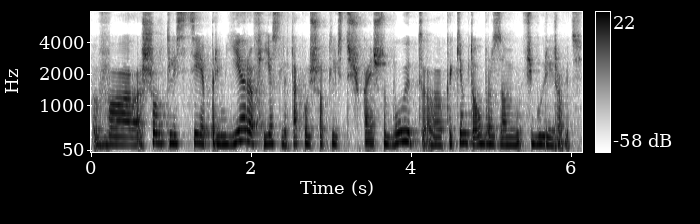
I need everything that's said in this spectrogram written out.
в шорт-листе премьеров, если такой шорт-лист еще, конечно, будет, э, каким-то образом фигурировать.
